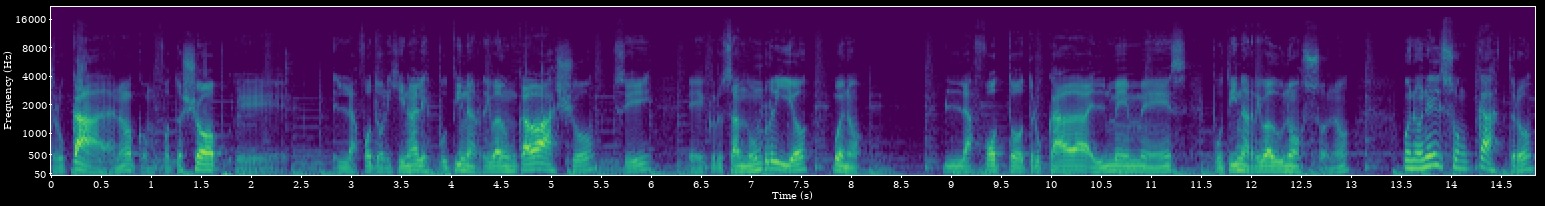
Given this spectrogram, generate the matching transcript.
trucada, ¿no? Con Photoshop. eh, la foto original es Putin arriba de un caballo, ¿sí? Eh, cruzando un río. Bueno, la foto trucada, el meme es Putin arriba de un oso, ¿no? Bueno, Nelson Castro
